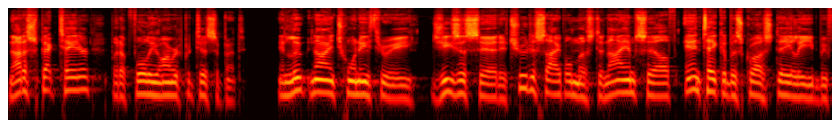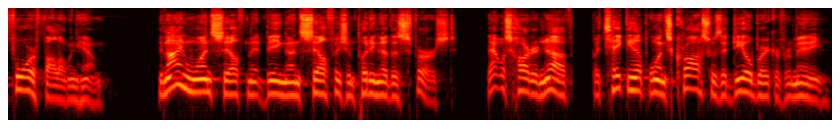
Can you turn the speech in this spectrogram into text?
Not a spectator, but a fully armored participant. In Luke 9:23, Jesus said, "A true disciple must deny himself and take up his cross daily before following him." Denying oneself meant being unselfish and putting others first. That was hard enough, but taking up one's cross was a deal breaker for many.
